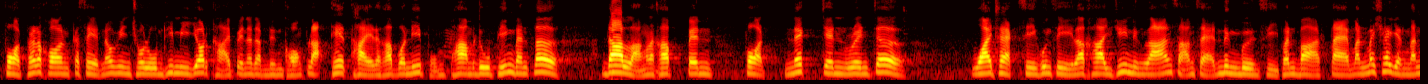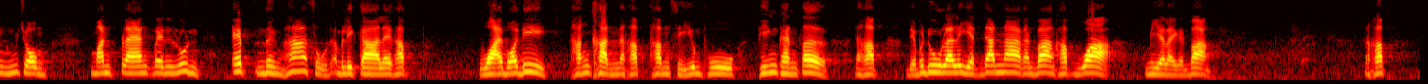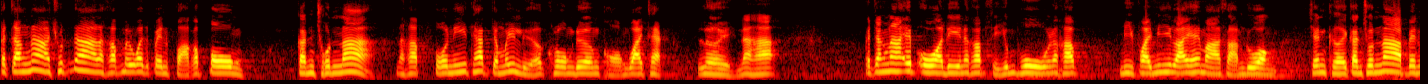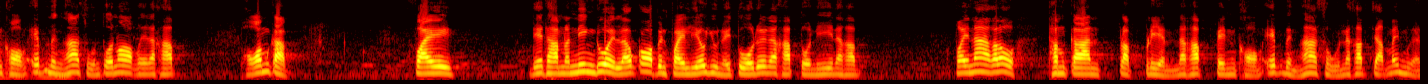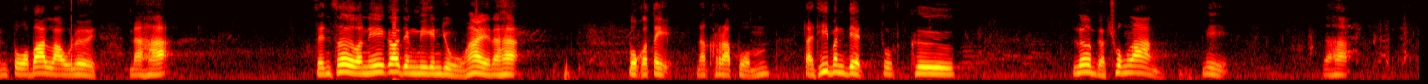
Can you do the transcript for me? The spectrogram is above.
ฟอร์ดพระนครเกษตรนวินโชว์รูมที่มียอดขายเป็นอันดับหนึ่งของประเทศไทยนะครับ วันนี้ผมพามาดู Pink Panther ด้านหลังนะครับ เป็น Ford Next Gen Ranger y t r a c 4คูณ4ราคาอยู่ที่ 1 3 1 4 0 0 0 บาท แต่มันไม่ใช่อย่างนั้นคุณผู้ชม มันแปลงเป็นรุ่น F150 อเมริกาเลยครับ วายบอดี้ทั้งคันนะครับทำสีชมพูพิงค์แพนเตอร์นะครับเดี๋ยวมาดูรายละเอียดด้านหน้ากันบ้างครับว่ามีอะไรกันบ้างนะครับกระจังหน้าชุดหน้านะครับไม่ว่าจะเป็นฝากระโปรง กันชนหน้านะครับตัวนี้แทบจะไม่เหลือโครงเดิมของ y t e c เลยนะฮะกระจังหน้า FORD นะครับสีชมพูนะครับมีไฟมินิไลท์ให้มา 3 ดวง เช่นเคยกันชนหน้าเป็นของ F150 ตัวนอกเลยนะครับ พร้อมกับไฟ เดย์ไทม์ running ด้วย แล้วก็เป็นไฟเลี้ยวอยู่ในตัวด้วยนะครับ ตัวนี้นะครับ ไฟหน้าก็เราทำการปรับเปลี่ยนนะครับ เป็นของ F150 นะครับ จะไม่เหมือนตัวบ้านเราเลยนะฮะ เซ็นเซอร์ตอนนี้ก็ยังมีกันอยู่ให้นะฮะ ปกตินะครับผม แต่ที่มันเด็ดสุดคือเริ่มจากช่วงล่างนี่นะฮะ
